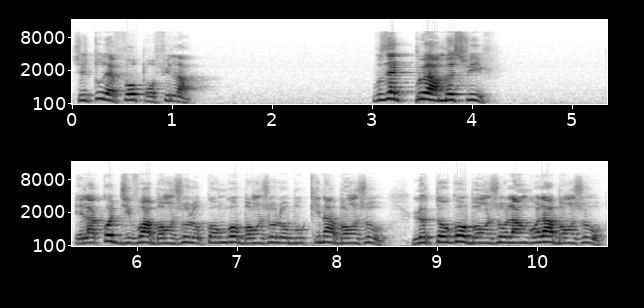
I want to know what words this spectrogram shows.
Surtout les faux profils là. Vous êtes peu à me suivre. Et la Côte d'Ivoire, bonjour. Le Congo, bonjour. Le Burkina, bonjour. Le Togo, bonjour. L'Angola, bonjour.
